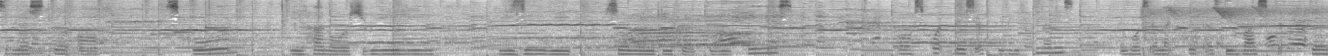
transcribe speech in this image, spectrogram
Semester of school, Ilhan was really busy with so many different activities or sport-based activities. He was elected as the vice captain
